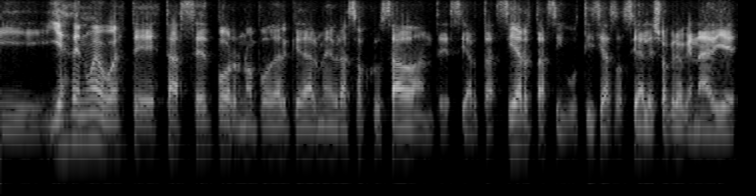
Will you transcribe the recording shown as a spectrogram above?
Y, es de nuevo este, esta sed por no poder quedarme de brazos cruzados ante ciertas, ciertas injusticias sociales. Yo creo que nadie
